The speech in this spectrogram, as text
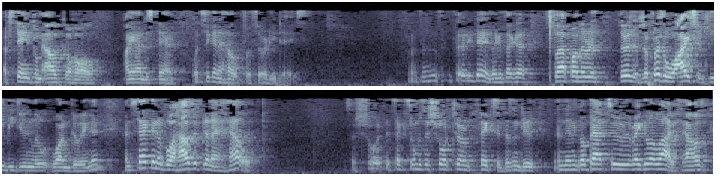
abstain from alcohol. I understand. What's it going to help for 30 days? 30 days. Like it's like a slap on the wrist. So first of all, why should he be doing the one doing it? And second of all, how's it going to help? It's a short. It's like it's almost a short-term fix. It doesn't do. And then go back to the regular life. How's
